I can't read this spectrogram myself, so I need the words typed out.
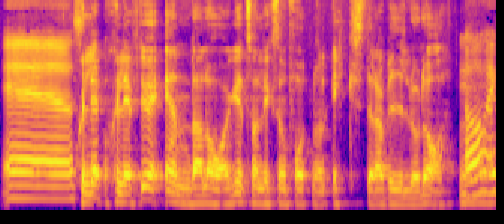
Mm. Eh, Skellefteå är enda laget som liksom fått någon extra vilodag. Mm.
